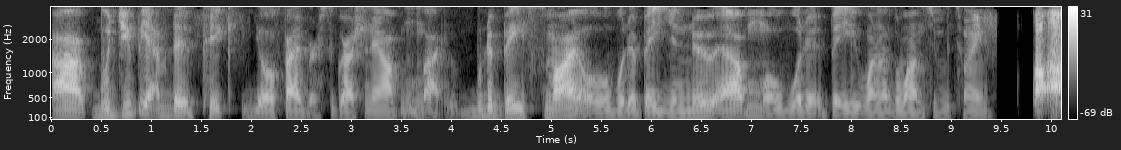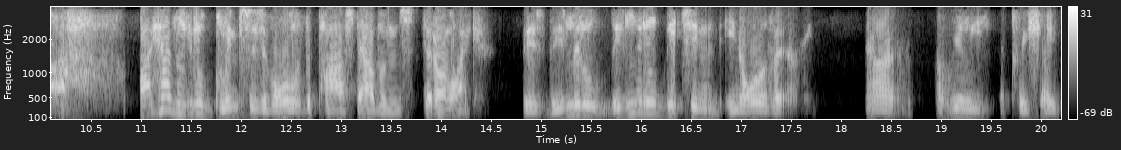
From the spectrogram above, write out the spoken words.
uh, would you be able to pick your favorite Segression album? Like, would it be Smile, or would it be your new album, or would it be one of the ones in between? Uh, I have little glimpses of all of the past albums that I like. There's these little these little bits in in all of it. I uh, I really appreciate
